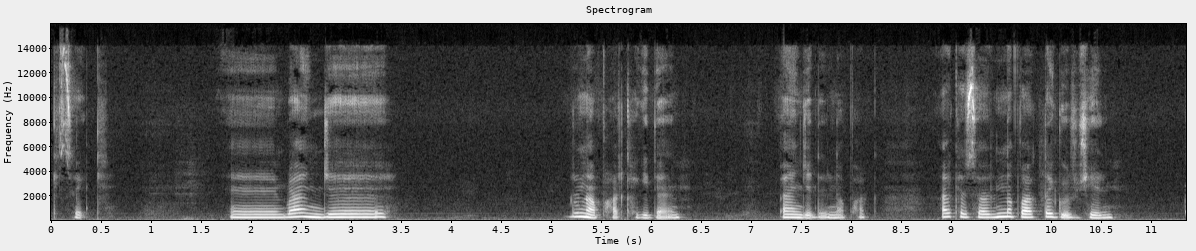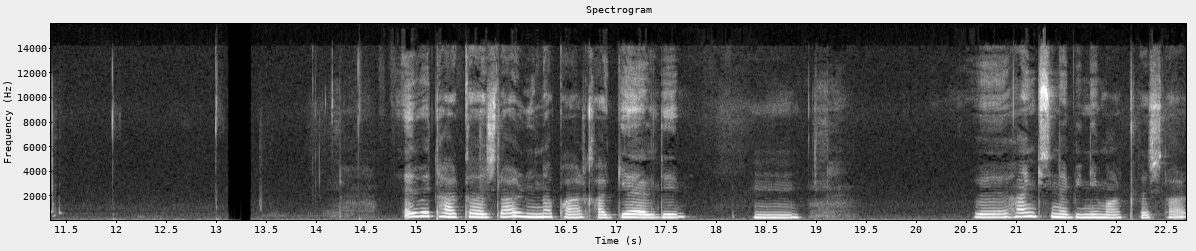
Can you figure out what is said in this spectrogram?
gitsek? E, bence Luna Park'a gidelim. Bence de Luna Park. Arkadaşlar Luna Park'ta görüşelim. Evet arkadaşlar Luna Park'a geldim. Hmm. Ve hangisine bineyim arkadaşlar?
